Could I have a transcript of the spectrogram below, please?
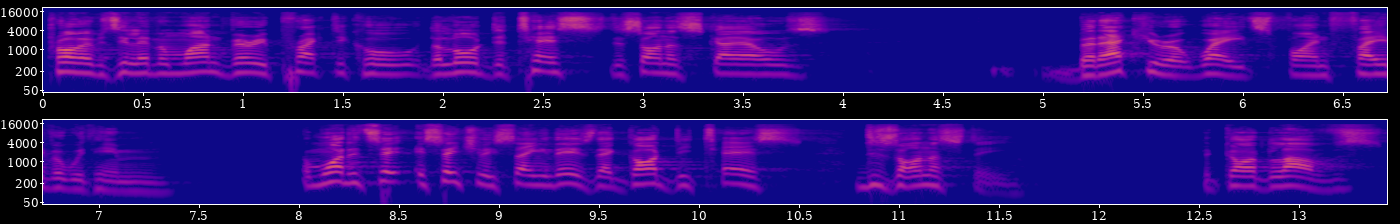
Proverbs 11:1, very practical. The Lord detests dishonest scales, but accurate weights find favor with him. And what it's essentially saying there is that God detests dishonesty, but God loves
